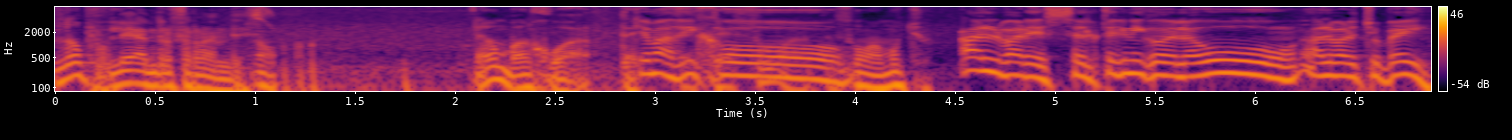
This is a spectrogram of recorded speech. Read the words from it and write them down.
No, pues. Leandro Fernández. No. Es un buen jugador. ¿Qué más dijo suma, mucho. Álvarez, el técnico de la U, Álvarez Chupey?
